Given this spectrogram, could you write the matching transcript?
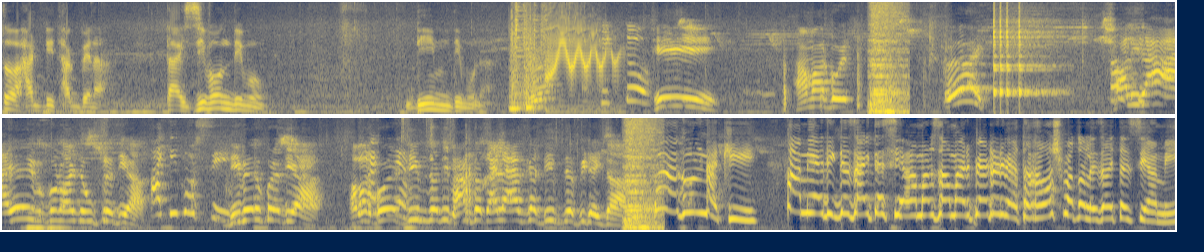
তো হাড্ডি থাকবে না। তাই জীবন দিমু ডিম দিমু না। ঠিক। আমার বই এই! শালিরা এই কোন হয়তো উপরে দিয়া। কি করছি? ডিমের উপরে দিয়া। আমার বইয়ের ডিম যদি ভাঙতো তাহলে আজকে ডিম দিয়ে পিটাইতা পাগল নাকি? আমি এদিক দিয়ে যাইতেছি আমার জামাইয়ের পেটের ব্যথা হাসপাতালে যাইতেছি আমি।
